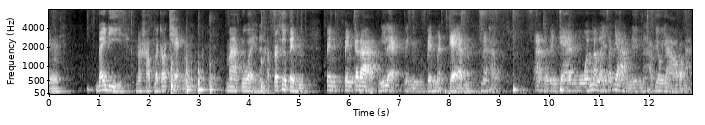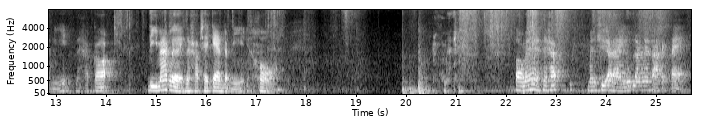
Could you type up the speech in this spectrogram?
งได้ดีนะครับ แล้วก็แข็งมากด้วยนะครับ ก็คือเป็นเป็นเป็นกระดาษนี่แหละ เป็นเป็นเหมือนแกนนะครับ อาจจะเป็นแกนม้วนอะไรสักอย่างหนึ่งนะครับ ยาวๆประมาณนี้นะครับ ก็ดีมากเลยนะครับ ใช้แกนแบบนี้ห่อต่อมานะครับ มันคืออะไรรูปร่างหน้าตาแปลกๆ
